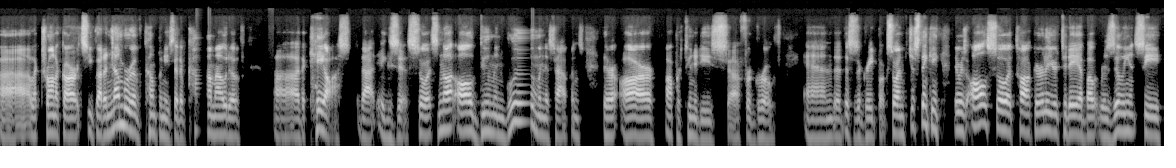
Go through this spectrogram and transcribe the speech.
uh, Electronic Arts. You've got a number of companies that have come out of uh, the chaos that exists. So it's not all doom and gloom when this happens. There are opportunities uh, for growth. And uh, this is a great book. So I'm just thinking there was also a talk earlier today about resiliency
